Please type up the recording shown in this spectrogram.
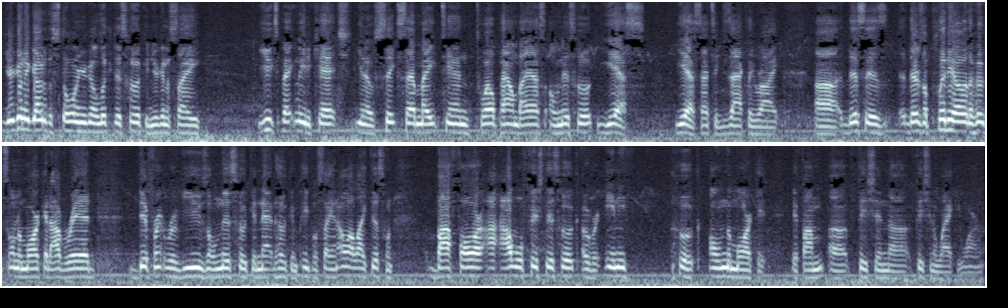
you're going to go to the store and you're going to look at this hook and you're going to say, you expect me to catch, you know, six, seven, eight, 10, 12 pound bass on this hook? Yes. Yes, that's exactly right. Uh, this is, there's a plenty of other hooks on the market. I've read different reviews on this hook and that hook and people saying, oh, I like this one by far, I, I, will fish this hook over any hook on the market if I'm uh, fishing uh, fishing a wacky worm.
